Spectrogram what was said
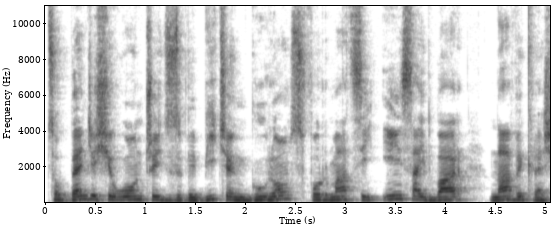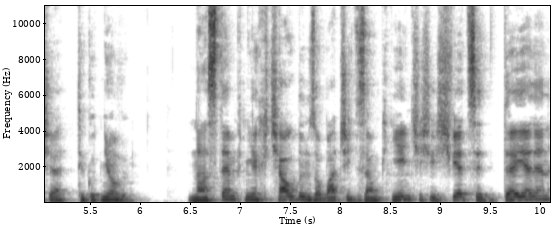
co będzie się łączyć z wybiciem górą z formacji Inside Bar na wykresie tygodniowym. Następnie chciałbym zobaczyć zamknięcie się świecy D1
